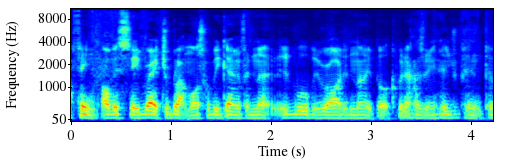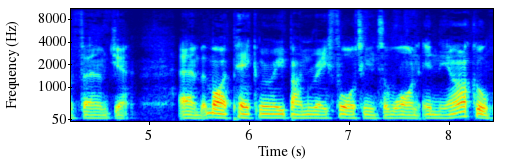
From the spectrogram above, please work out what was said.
I think obviously Rachel Blackmore's will be going for no, will be riding Notebook, but it hasn't been 100% confirmed yet. Um, but my pick, Maire Banrigh, 14 to 1 in the Arkle.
